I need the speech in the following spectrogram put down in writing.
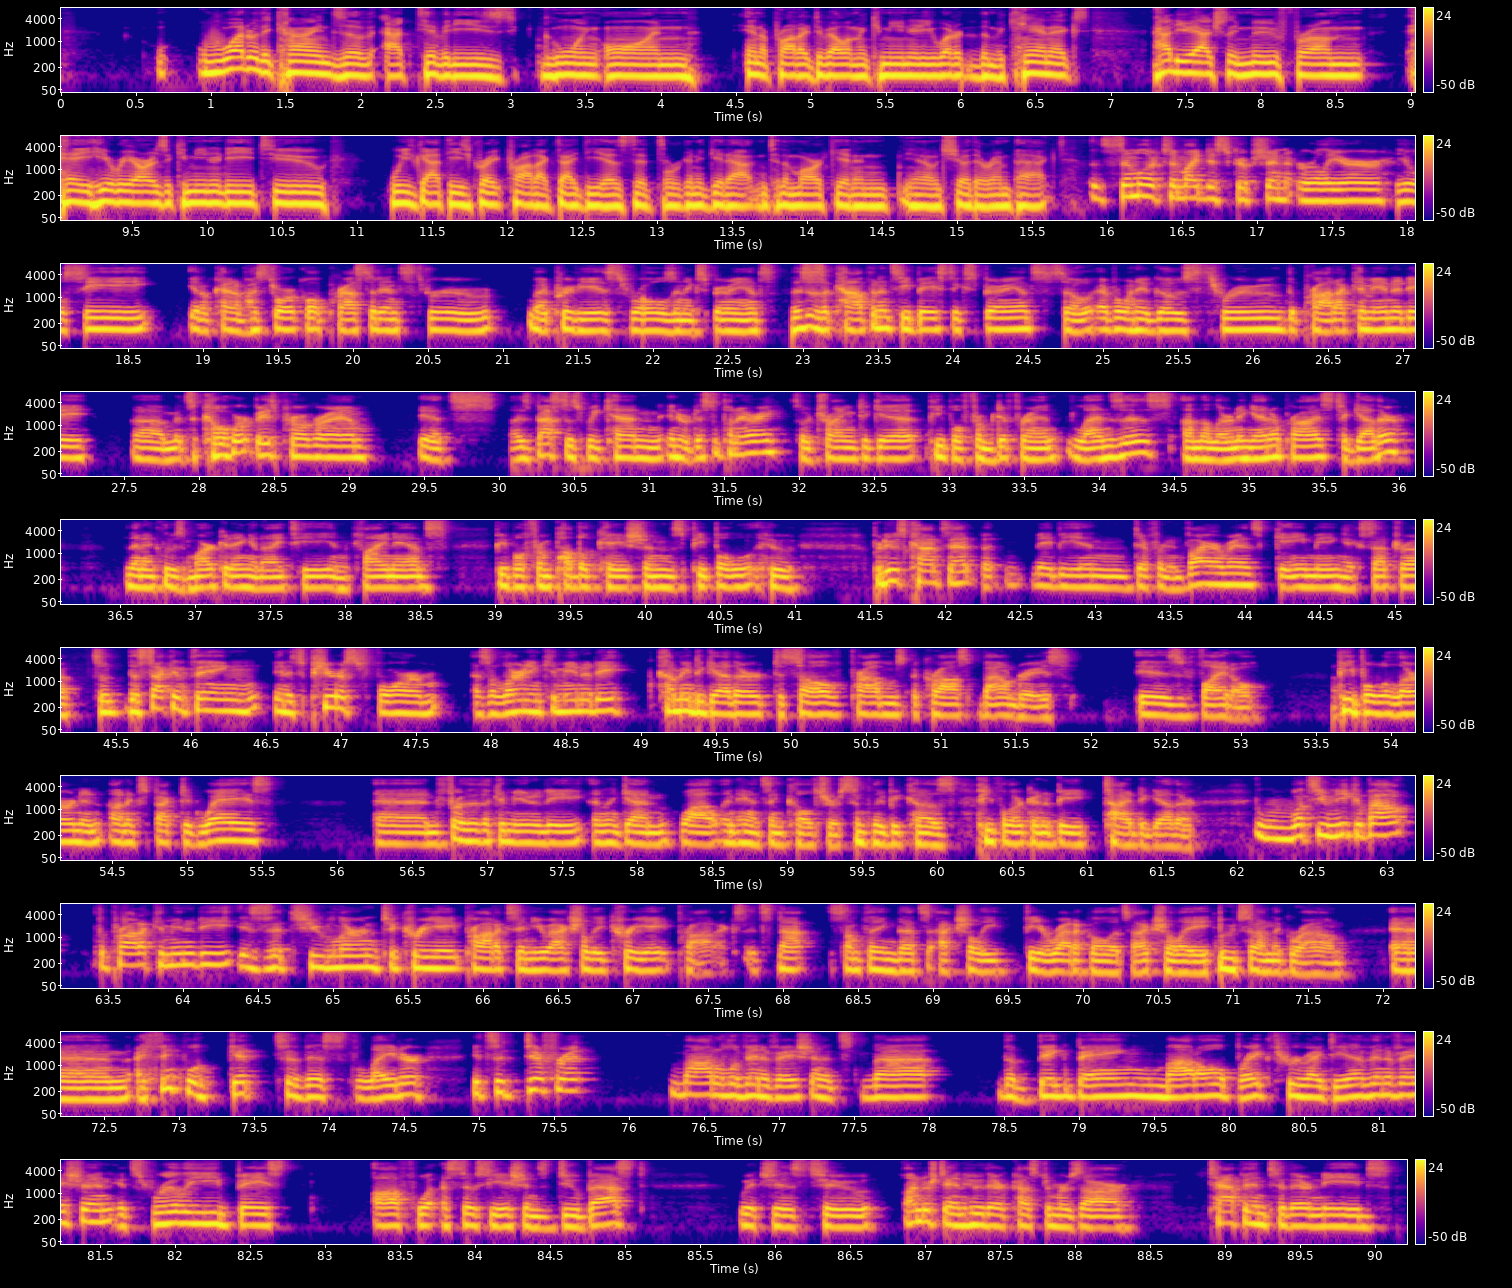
what are the kinds of activities going on in a product development community? What are the mechanics? How do you actually move from, hey, here we are as a community to we've got these great product ideas that we're going to get out into the market and, you know, and show their impact? Similar to my description earlier, you'll see, you know, kind of historical precedents through my previous roles and experience. This is a competency based experience. So everyone who goes through the product community, um, it's a cohort based program. It's as best as we can interdisciplinary. So trying to get people from different lenses on the learning enterprise together. That includes marketing and IT and finance, people from publications, people who produce content, but maybe in different environments, gaming, etc. So the second thing in its purest form as a learning community, coming together to solve problems across boundaries is vital. People will learn in unexpected ways and further the community. And again, while enhancing culture, simply because people are going to be tied together. What's unique about the product community is that you learn to create products and you actually create products. It's not something that's actually theoretical, it's actually boots on the ground. And I think we'll get to this later. It's a different model of innovation. It's not the big bang model, breakthrough idea of innovation. It's really based off what associations do best which is to understand who their customers are, tap into their needs,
